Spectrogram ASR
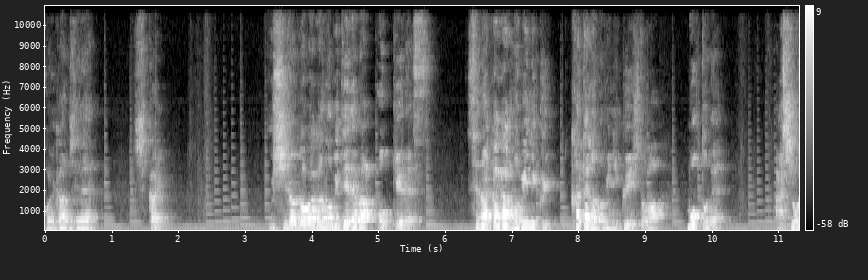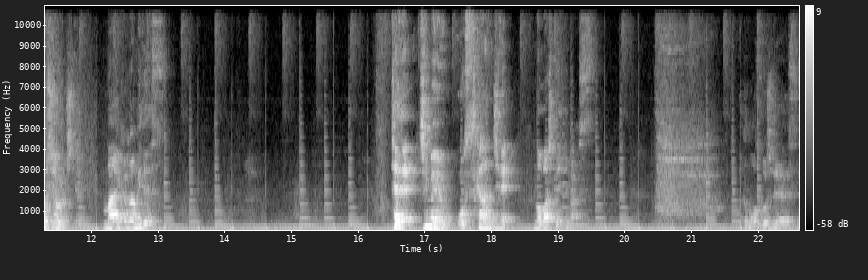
こういう感じでねしっかり。後ろ側が伸びていれば OK です。背中が伸びにくい肩が伸びにくい人はもっとね足を後ろにして前かがみです。手で地面を押す感じで伸ばしていきます。あともう少しです。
